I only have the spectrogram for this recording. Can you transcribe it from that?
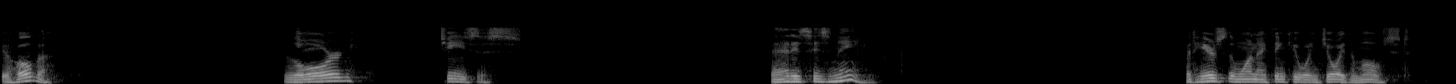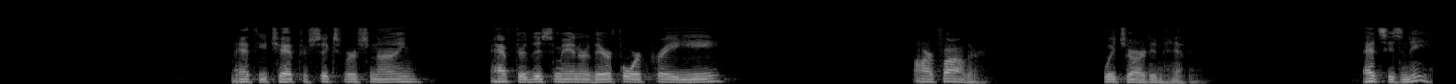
Jehovah. Lord Jesus. That is his name. But here's the one I think you'll enjoy the most. Matthew chapter 6, verse 9. After this manner, therefore, pray ye, Our Father, which art in heaven. That's his name.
